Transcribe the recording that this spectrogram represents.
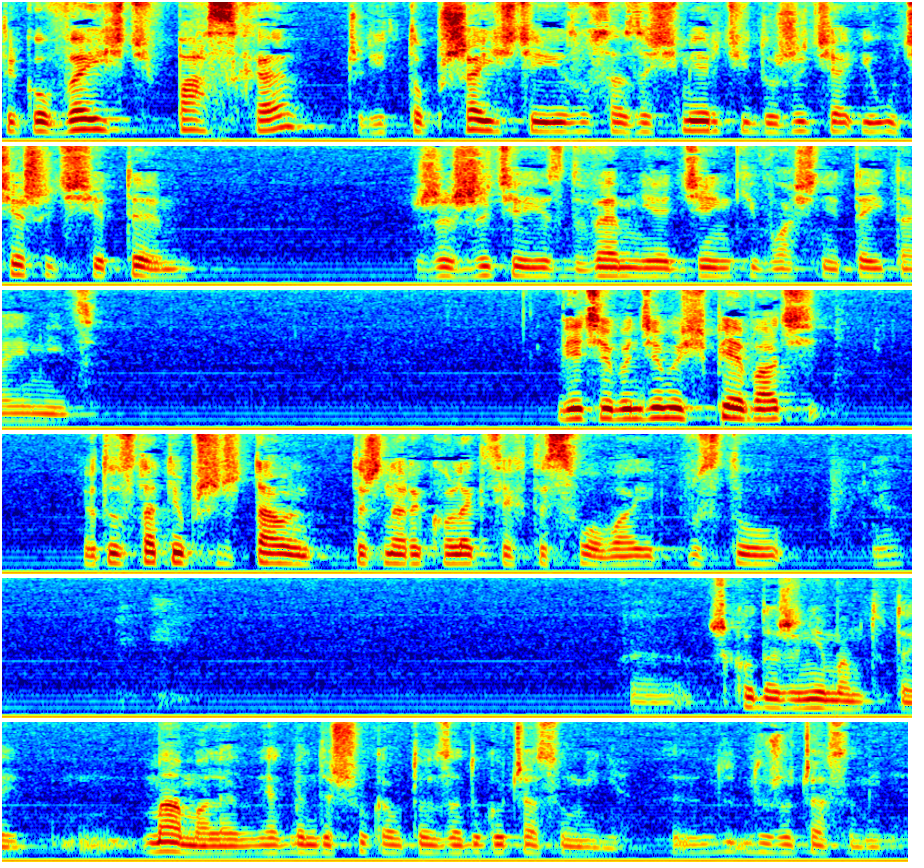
tylko wejść w paschę, czyli to przejście Jezusa ze śmierci do życia i ucieszyć się tym, że życie jest we mnie dzięki właśnie tej tajemnicy. Wiecie, będziemy śpiewać. Ja to ostatnio przeczytałem też na rekolekcjach te słowa i po prostu. Nie? E, szkoda, że nie mam tutaj. Mam, ale jak będę szukał, to za długo czasu minie. Dużo czasu minie.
